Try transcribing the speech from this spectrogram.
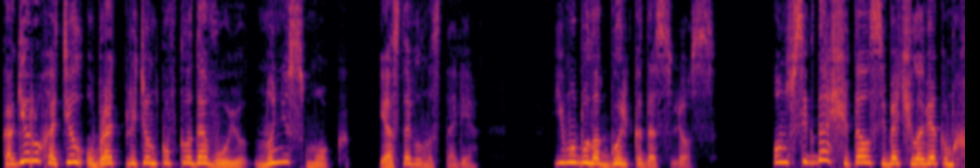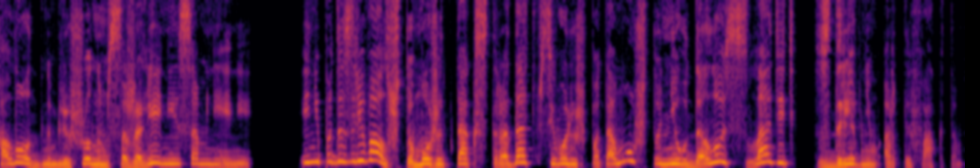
Кагеру хотел убрать плетенку в кладовую, но не смог и оставил на столе. Ему было горько до слез. Он всегда считал себя человеком холодным, лишенным сожалений и сомнений, и не подозревал, что может так страдать всего лишь потому, что не удалось сладить с древним артефактом.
